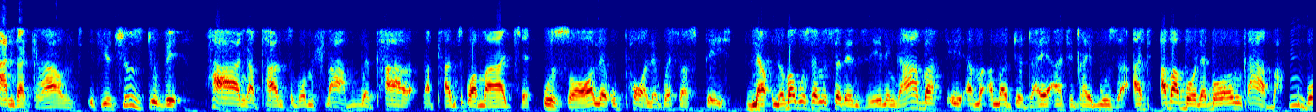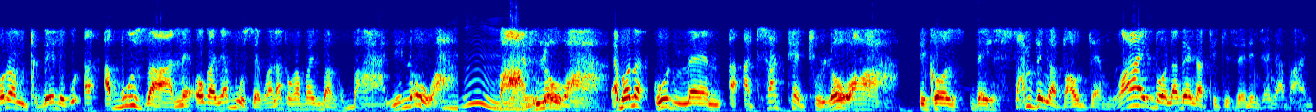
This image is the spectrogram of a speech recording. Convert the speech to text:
underground, if you choose to be phaa ngaphansi komhlaba ube phaa ngaphansi kwamatshe uzole uphole kwesa space. Noba kusemsebenzini ngaba ama- amadoda aye athi xa ibuza athi ababone bonke aba. Mm. Ubona mgqibeli ku- a- abuzane okanye abuze kwalapho kwabanye uba ngubani lowa? Mm. Bani lowa? Yabona good men are attracted to lowa because there is something about them. Why bona bengaphithizeli njengabanye?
